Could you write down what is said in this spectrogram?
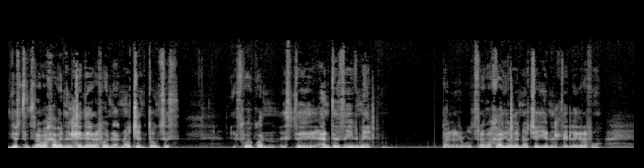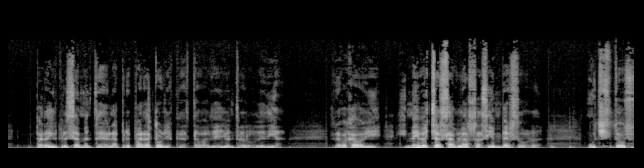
Yo este, trabajaba en el telégrafo en la noche entonces. Fue cuando, este, antes de irme para trabajar yo de noche ahí en el telégrafo, para ir precisamente a la preparatoria, que estaba yo entrado de día, trabajaba ahí, y me iba a echar sablazos así en verso, ¿verdad? muy chistoso,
